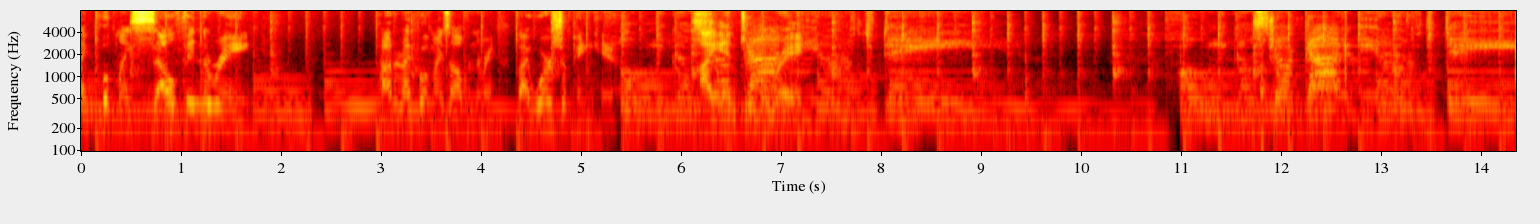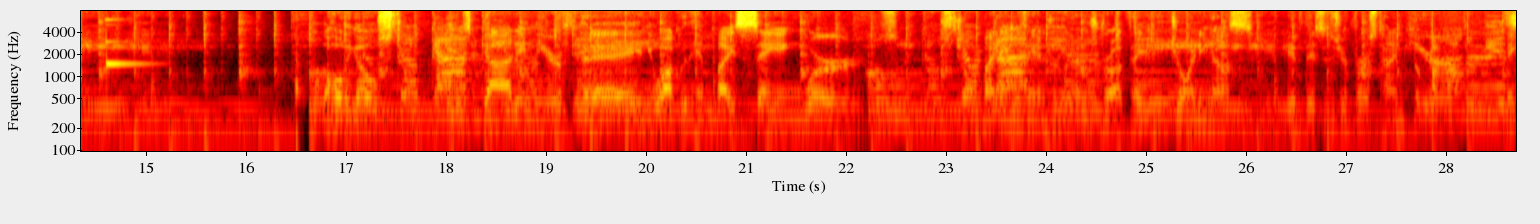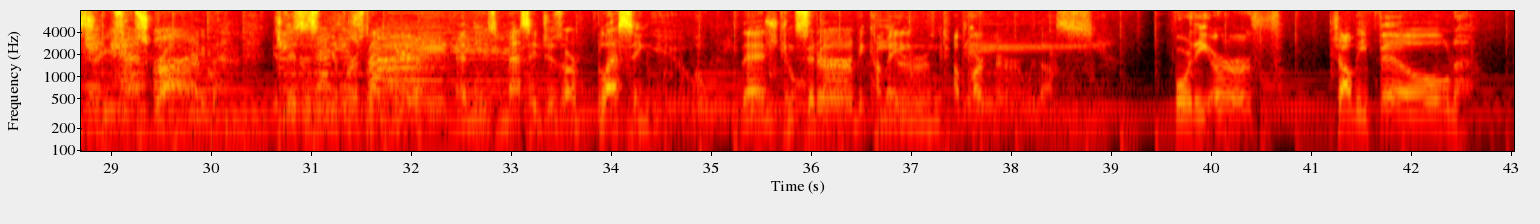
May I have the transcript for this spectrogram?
I put myself in the ring. How did I put myself in the ring? By worshiping him. I enter the ring. Holy Ghost your God in the earth today. The Holy Ghost is God in the earth today. and you walk with him by saying words. My name is Andrew Hemstraw thank you for joining us if this is your first time here make sure you subscribe. If this isn't your first time here and these messages are blessing you then consider becoming a partner with us. For the earth shall be filled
